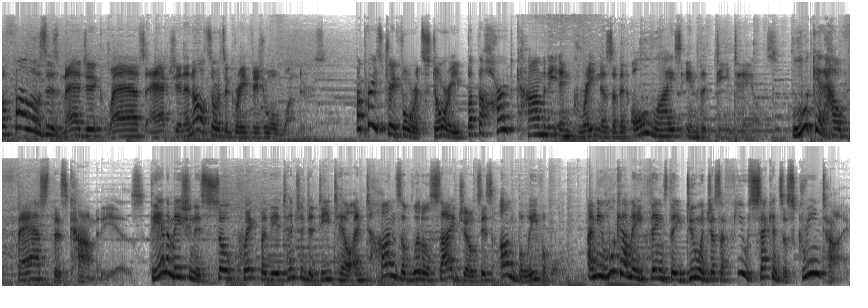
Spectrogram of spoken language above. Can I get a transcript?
What follows is magic, laughs, action, and all sorts of great visual wonders. A pretty straightforward story, but the heart, comedy, and greatness of it all lies in the details. Look at how fast this comedy is. The animation is so quick, but the attention to detail and tons of little side jokes is unbelievable. I mean, look how many things they do in just a few seconds of screen time.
